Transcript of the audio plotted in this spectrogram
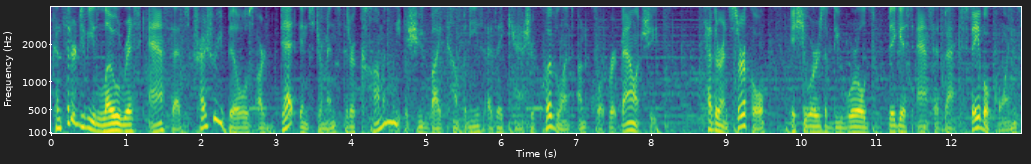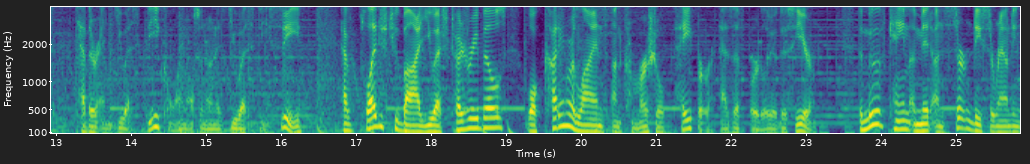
Considered to be low risk assets, Treasury bills are debt instruments that are commonly issued by companies as a cash equivalent on corporate balance sheets. Tether and Circle, issuers of the world's biggest asset backed stablecoins, Tether and USD Coin, also known as USDC, have pledged to buy U.S. Treasury bills while cutting reliance on commercial paper as of earlier this year. The move came amid uncertainty surrounding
